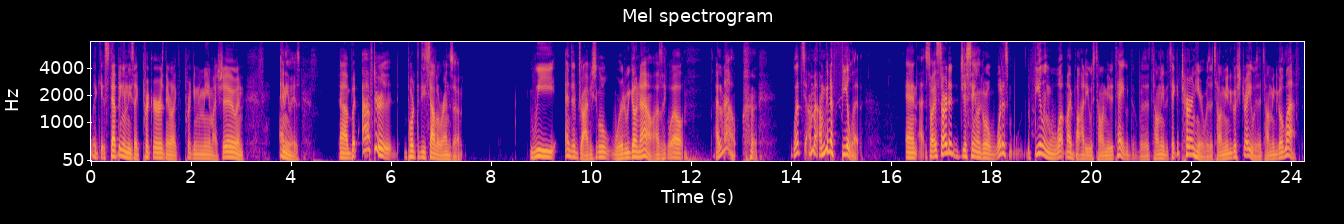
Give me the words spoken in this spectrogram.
like stepping in these like prickers. They were like pricking me in my shoe. And, anyways, uh, but after Porta di San Lorenzo, we ended up driving. She said, "Well, where do we go now?" I was like, "Well, I don't know. Let's. I'm. I'm gonna feel it." And uh, so I started just saying, like, well, what is feeling what my body was telling me to take? Was it telling me to take a turn here? Was it telling me to go straight? Was it telling me to go left?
